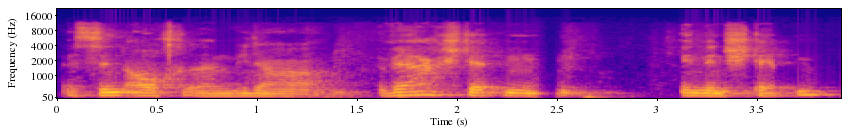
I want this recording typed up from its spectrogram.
es sind auch ähm, wieder Werkstätten in den Städten,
